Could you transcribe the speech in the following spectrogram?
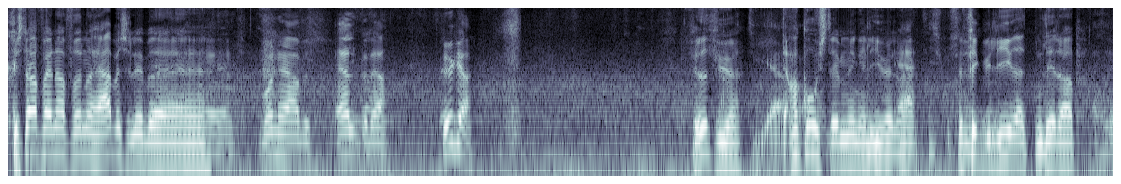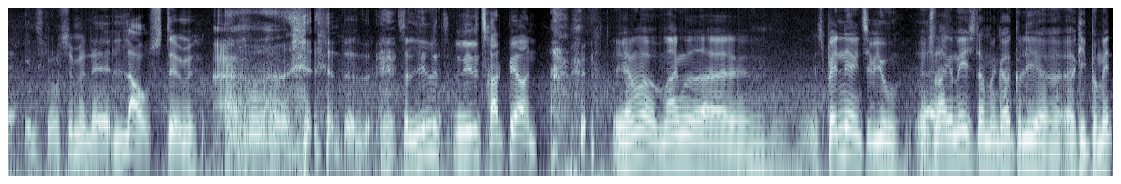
Christoffer han har fået noget herpes i løbet af... Mundherpes. Alt det der. Hygge jer. Fede fyre. Ja, Der var god stemning alligevel. Ja, de skulle så fik vi lige reddet den lidt op. Altså, jeg elsker jo simpelthen uh, lav stemme. så en lille, en lille træt bjørn. Han var jo på mange måder øh, et spændende interview. Jeg snakkede mest om, at man godt kunne lide at, at kigge på mænd.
